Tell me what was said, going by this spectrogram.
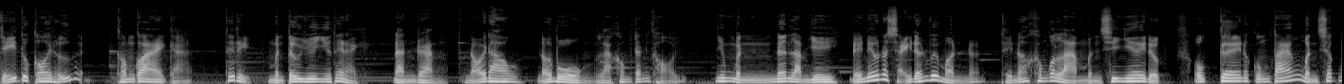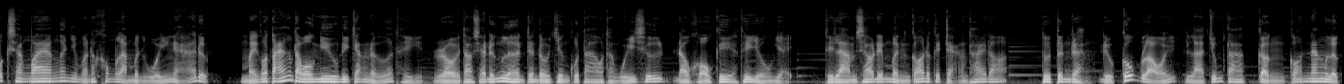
chỉ tôi coi thử. Không có ai cả. Thế thì mình tư duy như thế này. Đành rằng nỗi đau, nỗi buồn là không tránh khỏi. Nhưng mình nên làm gì để nếu nó xảy đến với mình thì nó không có làm mình si nhê được. Ok, nó cũng tán mình sất bất sang ban nhưng mà nó không làm mình quỵ ngã được. Mày có tán tao bao nhiêu đi chăng nữa thì rồi tao sẽ đứng lên trên đôi chân của tao, thằng quỷ sứ đau khổ kia, thí dụ như vậy. Thì làm sao để mình có được cái trạng thái đó? Tôi tin rằng điều cốt lõi là chúng ta cần có năng lực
